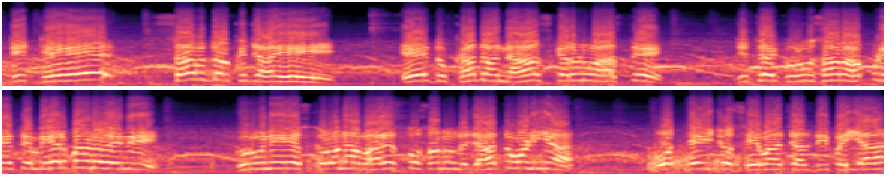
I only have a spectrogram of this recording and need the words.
ਡਿਠੇ ਸਭ ਦੁੱਖ ਜਾਏ। ਇਹ ਦੁੱਖਾਂ ਦਾ ਨਾਸ਼ ਕਰਨ ਵਾਸਤੇ ਜਿੱਥੇ ਗੁਰੂ ਸਾਹਿਬ ਆਪਣੇ ਤੇ ਮਿਹਰਬਾਨ ਹੋਏ ਨੇ, ਗੁਰੂ ਨੇ ਇਸ ਕਰੋਨਾ ਵਾਇਰਸ ਤੋਂ ਸਾਨੂੰ ਨਿਜਾਤ ਦਿਵਾਉਣੀ ਆ, ਉੱਥੇ ਹੀ ਜੋ ਸੇਵਾ ਚੱਲਦੀ ਪਈ ਆ,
